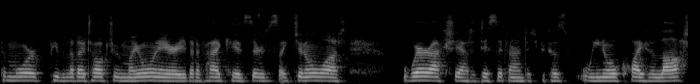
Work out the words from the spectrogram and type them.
the more people that I talk to in my own area that have had kids, they're just like, "Do you know what? We're actually at a disadvantage because we know quite a lot.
